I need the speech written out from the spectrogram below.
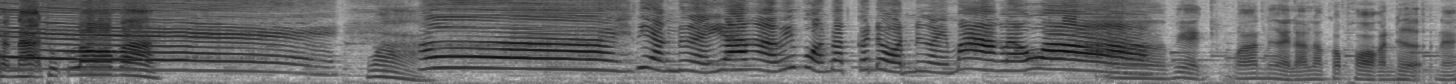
ชนะทุกรอบอะว้าเฮ้ ยพี่อยากเหนื่อยยังอะพี่ฝนแบบกระโดดเหนื่อยมากแล้วอะเออพี่เอกว่าเหนื่อยแล้วเราก็พอกันเถอะนะ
